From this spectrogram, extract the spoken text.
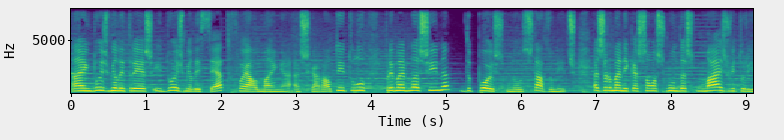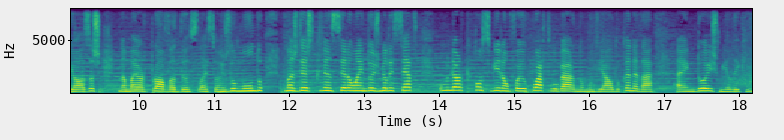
Em 2003 e 2007 foi a Alemanha a chegar ao título, primeiro na China, depois nos Estados Unidos. As germânicas são as segundas mais vitoriosas na maior prova de seleções do mundo, mas desde que venceram em 2007, o melhor que conseguiram foi o quarto lugar no Mundial do Canadá em 2015.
